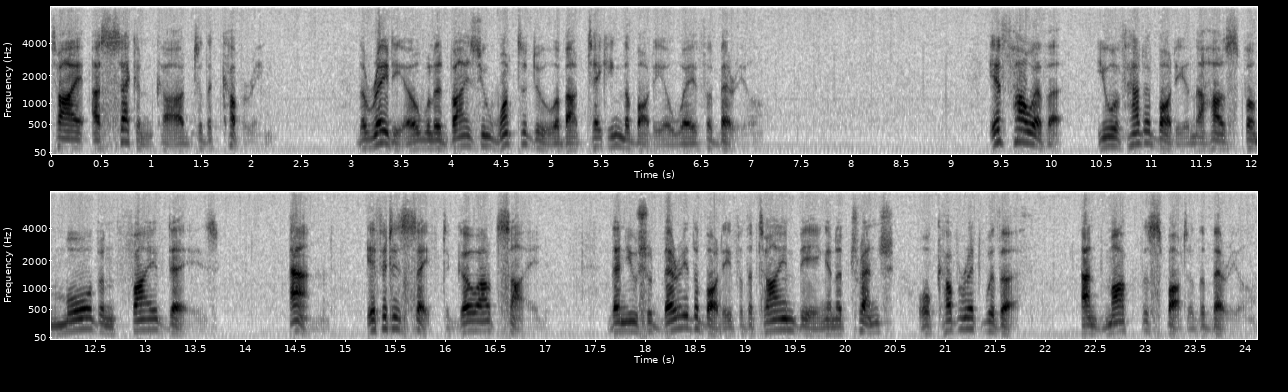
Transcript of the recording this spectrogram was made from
Tie a second card to the covering. The radio will advise you what to do about taking the body away for burial. If, however, you have had a body in the house for more than five days, and if it is safe to go outside, then you should bury the body for the time being in a trench or cover it with earth and mark the spot of the burial.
